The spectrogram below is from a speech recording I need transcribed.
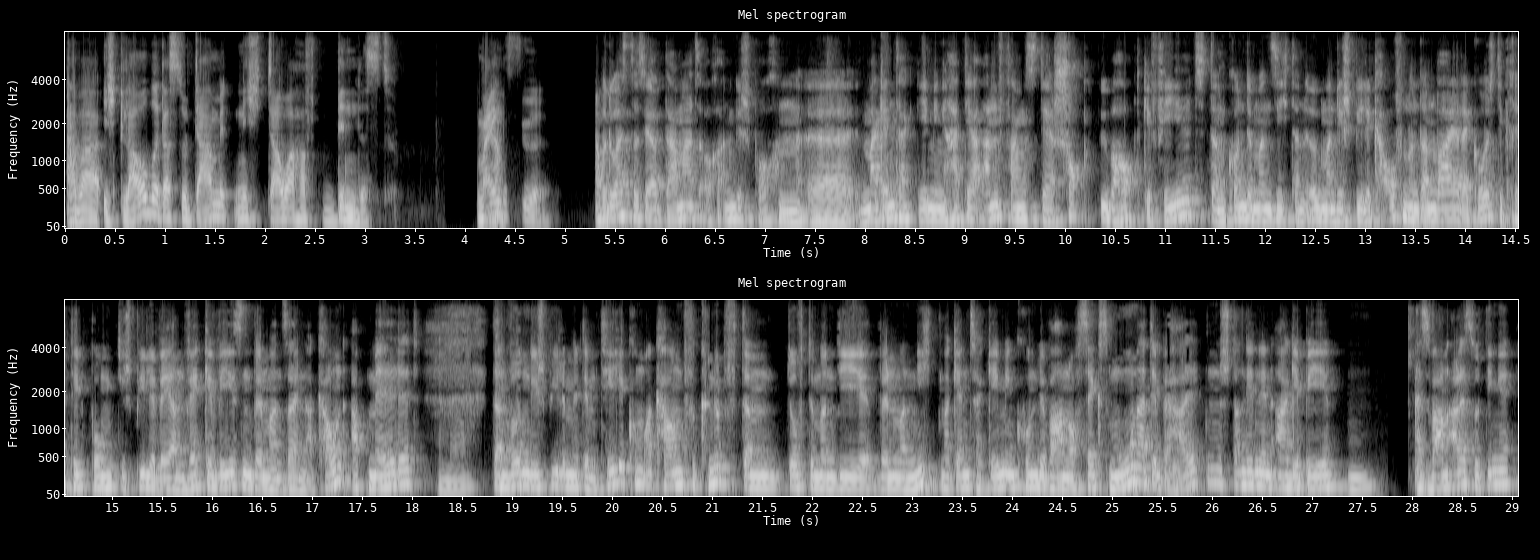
Aber ich glaube, dass du damit nicht dauerhaft bindest. Mein ja. Gefühl. Aber du hast das ja damals auch angesprochen. Äh, Magenta Gaming hat ja anfangs der Shop überhaupt gefehlt. Dann konnte man sich dann irgendwann die Spiele kaufen und dann war ja der größte Kritikpunkt, die Spiele wären weg gewesen, wenn man seinen Account abmeldet. Genau. Dann wurden die Spiele mit dem Telekom-Account verknüpft. Dann durfte man die, wenn man nicht Magenta Gaming-Kunde war, noch sechs Monate behalten, stand in den AGB. Mhm. Es waren alles so Dinge,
